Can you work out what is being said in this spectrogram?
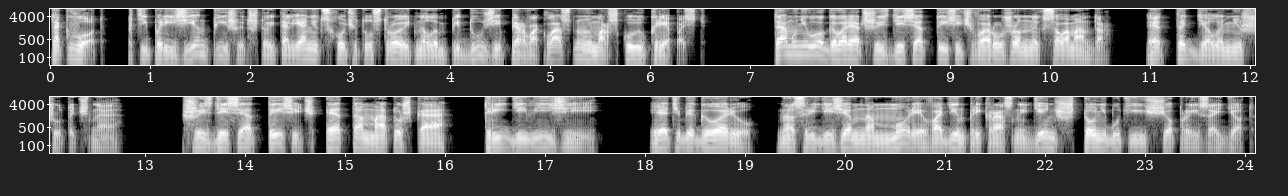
Так вот, Пти-Паризьен пишет, что итальянец хочет устроить на Лампедузе первоклассную морскую крепость. Там у него, говорят, 60 тысяч вооруженных саламандр. Это дело не шуточное. 60 тысяч — это, матушка, Три дивизии. Я тебе говорю, на Средиземном море в один прекрасный день что-нибудь еще произойдет.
